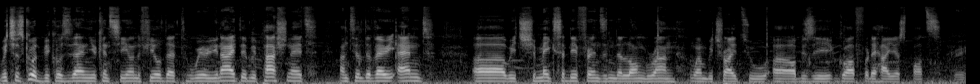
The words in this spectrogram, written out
which is good because then you can see on the field that we're united, we're passionate until the very end. Uh, which makes a difference in the long run when we try to obviously go up for the higher spots. Great.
